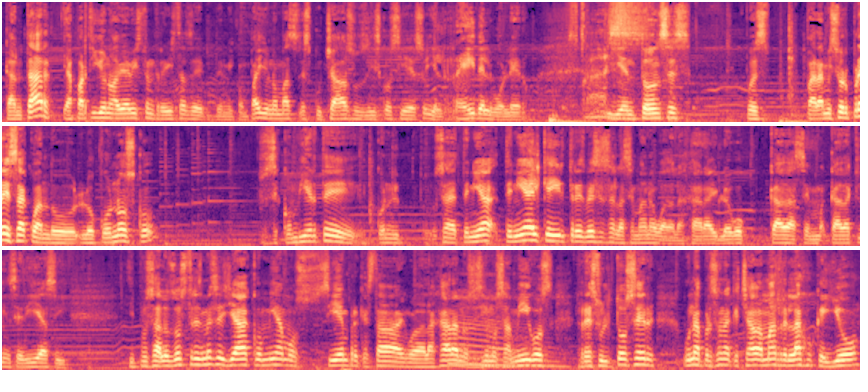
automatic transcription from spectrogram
cantar. Y aparte yo no había visto entrevistas de, de mi compa, yo nomás escuchaba sus discos y eso, y el rey del bolero. Y entonces, pues para mi sorpresa, cuando lo conozco, pues se convierte con el... O sea, tenía, tenía él que ir tres veces a la semana a Guadalajara y luego cada, sema- cada 15 días y... Y pues a los dos, tres meses ya comíamos siempre que estaba en Guadalajara, nos hicimos amigos. Resultó ser una persona que echaba más relajo que yo,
